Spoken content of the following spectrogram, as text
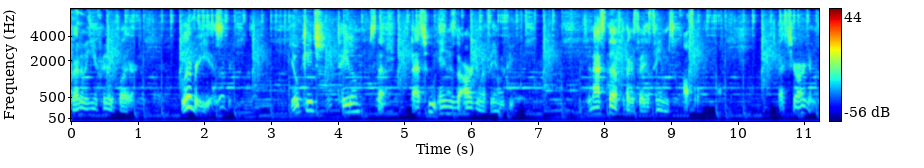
better than your favorite player. Whoever he is. Jokic, Tatum, Steph. That's who ends the argument for MVP. And not Steph, because like I said, his team's awful. That's your argument.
